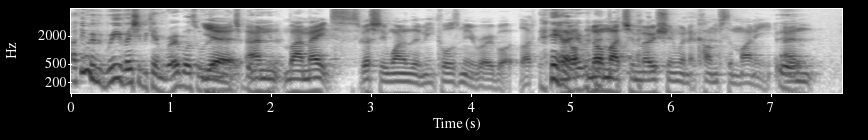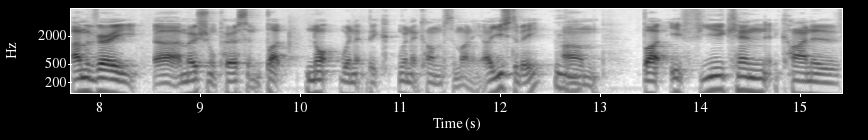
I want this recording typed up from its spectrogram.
I think we, we eventually became robots when we Yeah, match betting. and my mates, especially one of them, he calls me a robot. Like Yeah, not, right. not much emotion when it comes to money, and I'm a very uh, emotional person, but not when it bec- when it comes to money. I used to be, Mm. um, but if you can kind of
